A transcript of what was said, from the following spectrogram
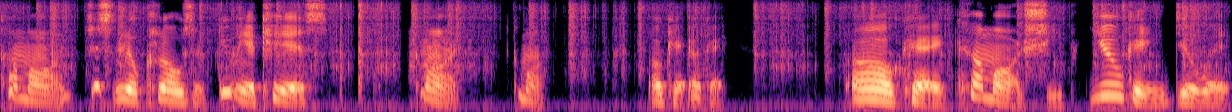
Come on. Just a little closer. Give me a kiss. Come on. Come on. Okay, okay. Okay, come on, sheep. You can do it.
